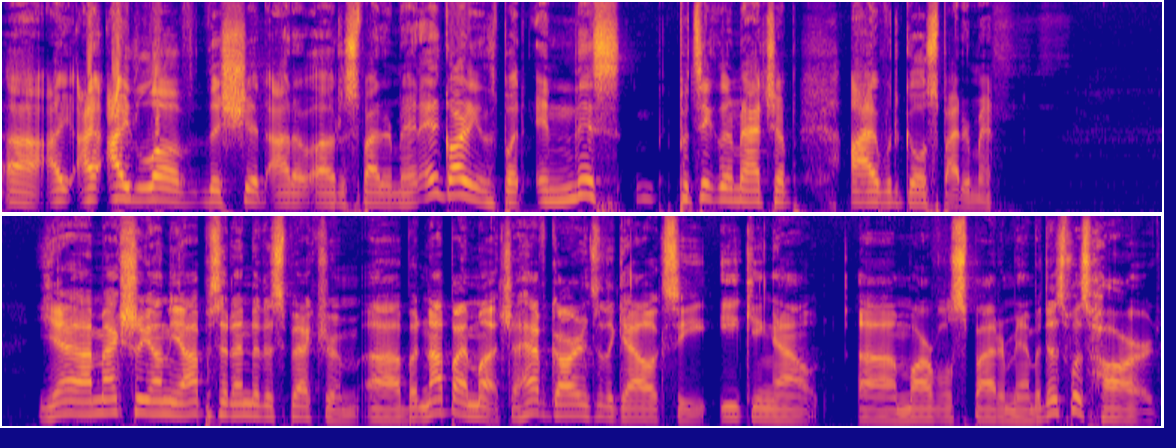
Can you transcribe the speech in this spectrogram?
Uh, I, I I love the shit out of out of Spider Man and Guardians, but in this particular matchup, I would go Spider Man. Yeah, I'm actually on the opposite end of the spectrum, uh, but not by much. I have Guardians of the Galaxy eking out uh, Marvel Spider-Man, but this was hard.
